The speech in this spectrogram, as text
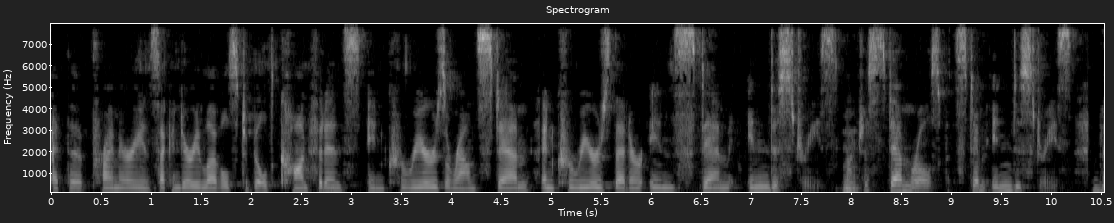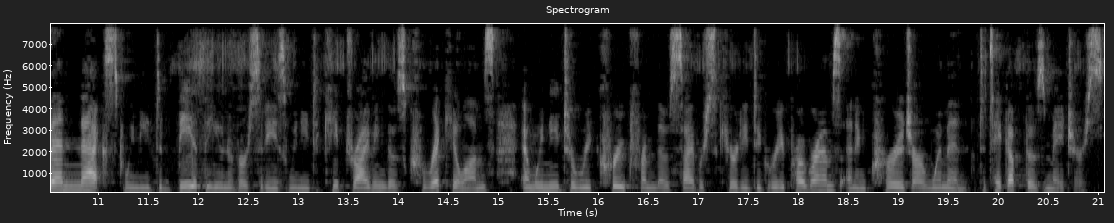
at the primary and secondary levels to build confidence in careers around STEM and careers that are in STEM industries, mm. not just STEM roles, but STEM industries. Then next, we need to be at the universities. We need to keep driving those curriculums and we need to recruit from those those cybersecurity degree programs and encourage our women to take up those majors.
